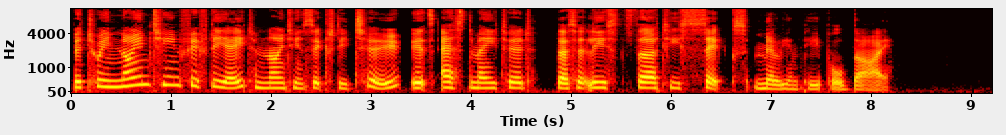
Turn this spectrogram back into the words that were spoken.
Between 1958 and 1962, it's estimated that at least 36 million people die.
